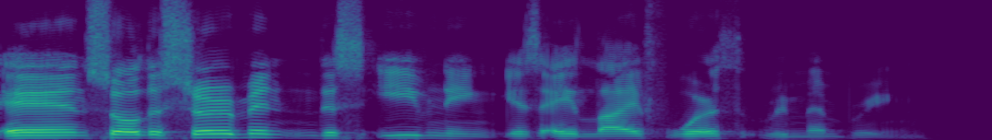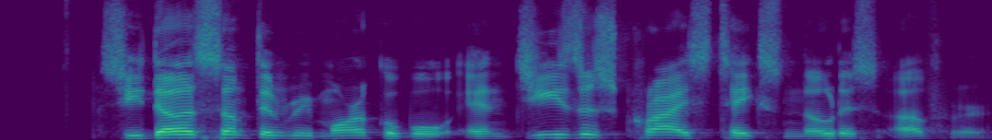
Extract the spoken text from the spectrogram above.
And so the sermon this evening is a life worth remembering. She does something remarkable, and Jesus Christ takes notice of her,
